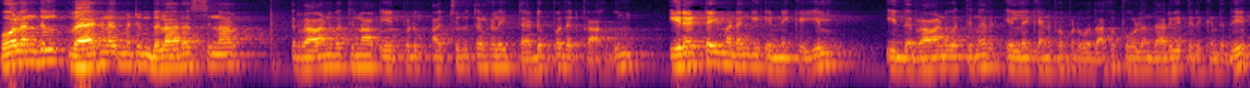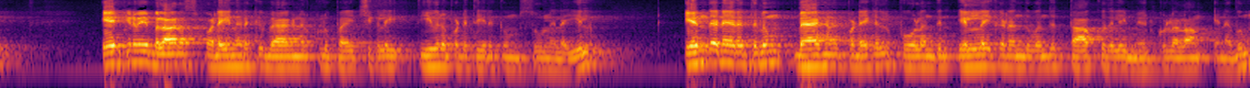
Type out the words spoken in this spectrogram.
போலந்தில் வேகனர் மற்றும் பெலாரஸினால் இராணுவத்தினால் ஏற்படும் அச்சுறுத்தல்களை தடுப்பதற்காகவும் இரட்டை மடங்கு எண்ணிக்கையில் இந்த இராணுவத்தினர் எல்லைக்கு அனுப்பப்படுவதாக போலந்து அறிவித்திருக்கின்றது. ஏற்கனவே பெலாரஸ் படையினருக்கு வேகனர் குழு பயிற்சிகளை தீவிரப்படுத்தி இருக்கும் சூழ்நிலையில் எந்த நேரத்திலும் வேகனர் படைகள் போலந்தின் எல்லை கடந்து வந்து தாக்குதலை மேற்கொள்ளலாம் எனவும்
